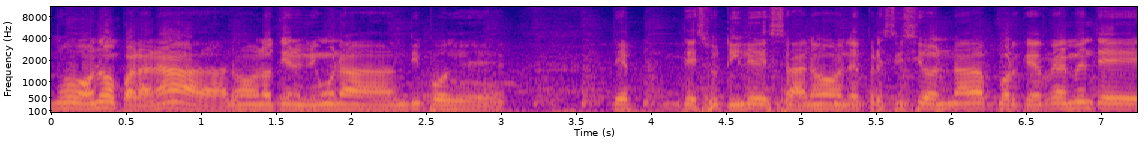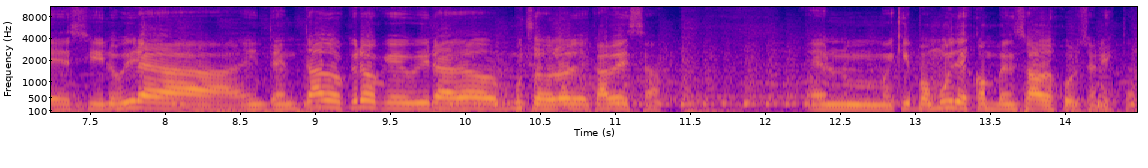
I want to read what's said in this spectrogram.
No, no, para nada, no, no tiene ningún tipo de, de, de sutileza, no, de precisión, nada, porque realmente si lo hubiera intentado creo que hubiera dado mucho dolor de cabeza. En un equipo muy descompensado de excursionistas.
